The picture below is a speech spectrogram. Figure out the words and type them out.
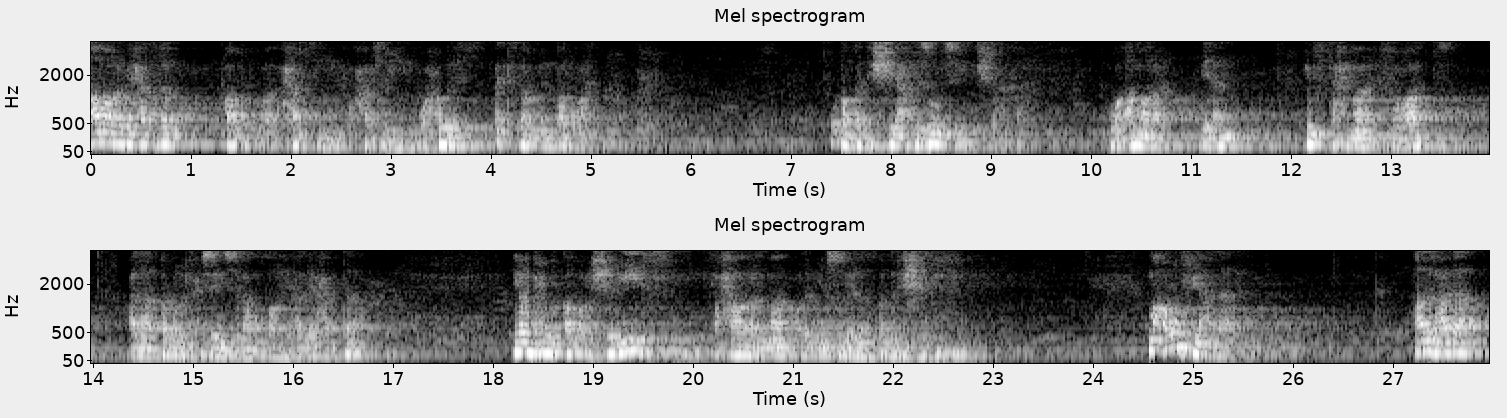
أمر بحفر القبر وحرثه وحفره وحرث أكثر من مرة. وبقت الشيعة تزور سيد الشهداء وأمر بأن يفتح ماء الفرات على قبر الحسين سلام الله عليه حتى يمحو القبر الشريف فحار الماء ولم يصل إلى القبر الشريف. معروف في عداء هذا العداء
